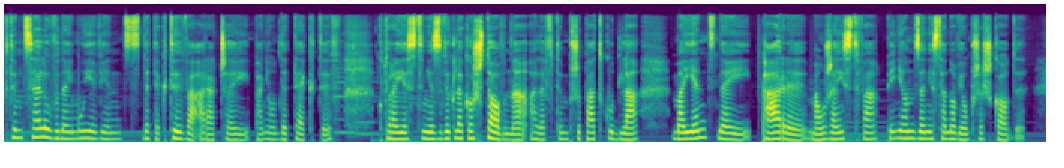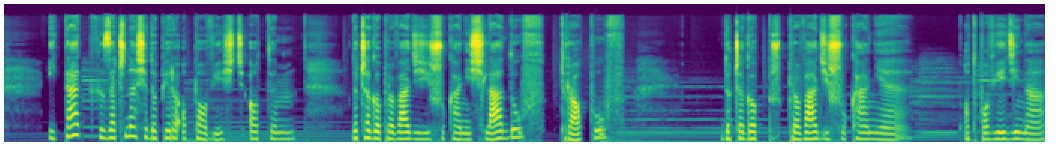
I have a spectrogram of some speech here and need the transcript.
W tym celu wynajmuje więc detektywa, a raczej panią detektyw, która jest niezwykle kosztowna, ale w tym przypadku dla majętnej pary, małżeństwa pieniądze nie stanowią przeszkody. I tak zaczyna się dopiero opowieść o tym, do czego prowadzi szukanie śladów, tropów, do czego prowadzi szukanie odpowiedzi na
